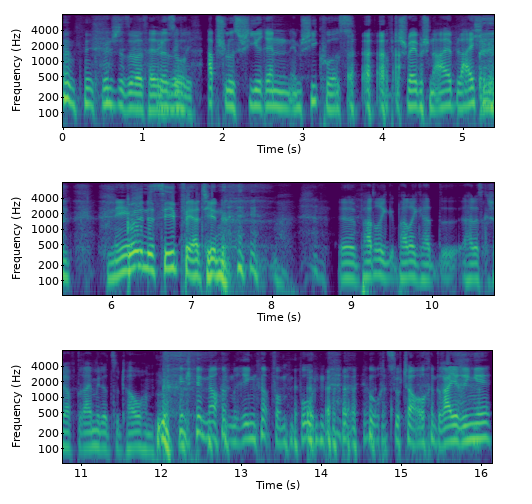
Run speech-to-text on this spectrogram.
ich wünschte, sowas hätte Oder ich so wirklich. Abschluss-Skirennen im Skikurs auf der Schwäbischen Alb, Leichen. Nee, Goldenes Seepferdchen. äh, Patrick, Patrick hat, hat es geschafft, drei Meter zu tauchen. genau, einen Ring vom Boden hochzutauchen. Drei Ringe,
